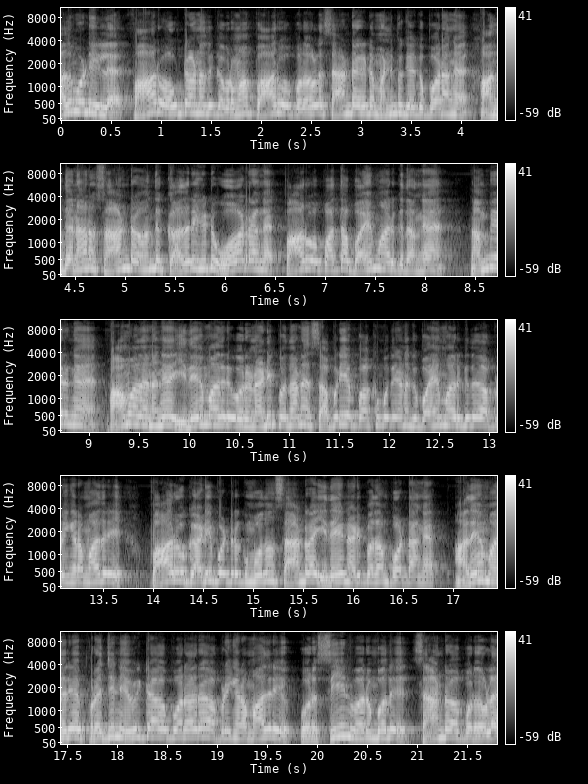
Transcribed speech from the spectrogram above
அது மட்டும் இல்ல பார்வை அவுட் ஆனதுக்கு அப்புறமா பார்வை பொறுத்தவரை சாண்டா கிட்ட மன்னிப்பு கேட்க போறாங்க. அந்த நேரம் சாண்டா வந்து கதறிக்கிட்டு ஓடுறாங்க. பார்வை பார்த்தா பயமா இருக்குதாங்க. நம்பிருங்க. ஆமா தானங்க இதே மாதிரி ஒரு நடிப்பை தானே. சபரியை பார்க்கும்போது எனக்கு பயமா இருக்குது அப்படிங்கிற மாதிரி பாருவுக்கு அடிபட்டு இருக்கும் போதும் சாண்ட்ரா இதே நடிப்பை தான் போட்டாங்க. அதே மாதிரியே பிரஜின் எவிக்ட் ஆக போறாரு அப்படிங்கிற மாதிரி ஒரு சீன் வரும்போது சாண்ட்ரா போறதோட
